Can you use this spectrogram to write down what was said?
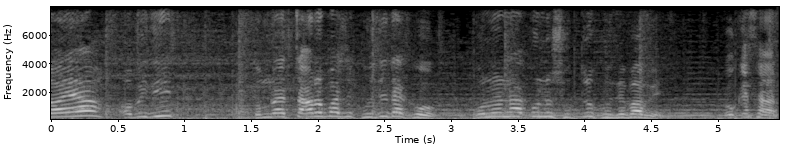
দয়া অভিজিৎ তোমরা চারপাশে খুঁজে দেখো কোনো না কোনো সূত্র খুঁজে পাবে। Okay sir.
